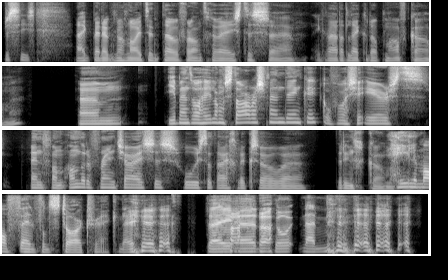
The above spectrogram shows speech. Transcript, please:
precies. Nou, ik ben ook nog nooit in Toverland geweest, dus uh, ik laat het lekker op me afkomen. Um, je bent al heel lang Star Wars fan, denk ik? Of was je eerst fan van andere franchises? Hoe is dat eigenlijk zo erin gekomen? Helemaal fan van Star Trek. Nee, door, nou,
